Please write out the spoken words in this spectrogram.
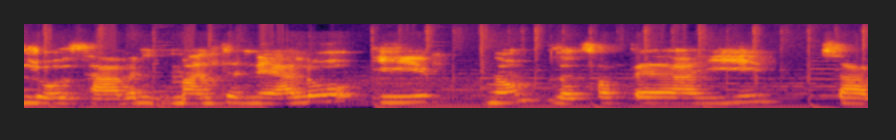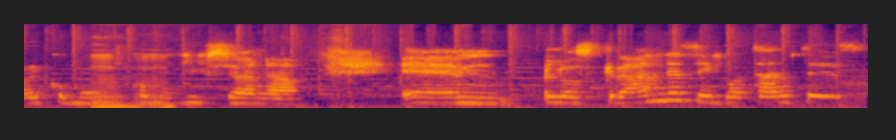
lo saben mantenerlo y no, el software ahí sabe cómo, cómo funciona. Em, los grandes e importantes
